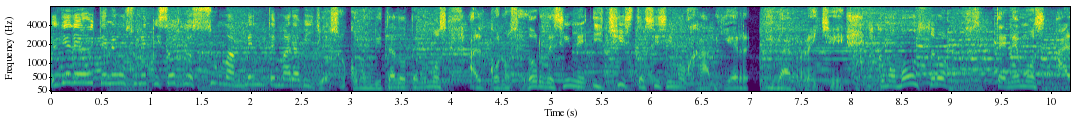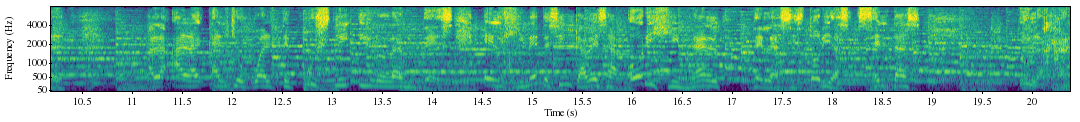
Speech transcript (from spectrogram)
El día de hoy tenemos un episodio sumamente maravilloso. Como invitado tenemos al conocedor de cine y chistosísimo Javier Ibarreche. Y como monstruo tenemos al al, al, al Yogualtepusli irlandés, el jinete sin cabeza original de las historias celtas, Dullahan.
